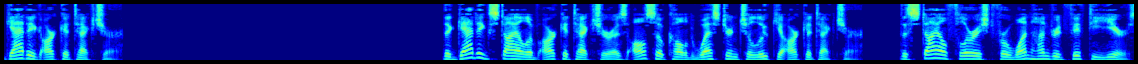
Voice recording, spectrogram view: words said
Gadag architecture The Gadag style of architecture is also called Western Chalukya architecture. The style flourished for 150 years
